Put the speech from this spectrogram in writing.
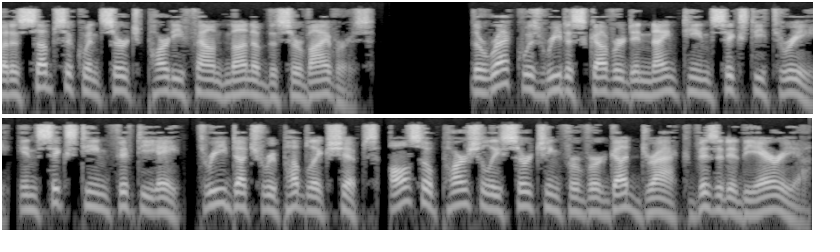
but a subsequent search party found none of the survivors. The wreck was rediscovered in 1963. In 1658, three Dutch Republic ships, also partially searching for Vergud Draak, visited the area.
